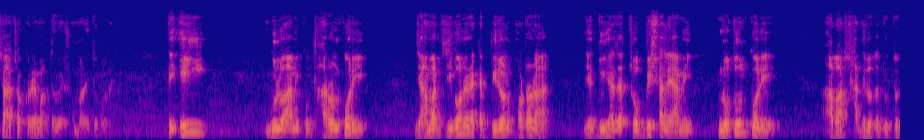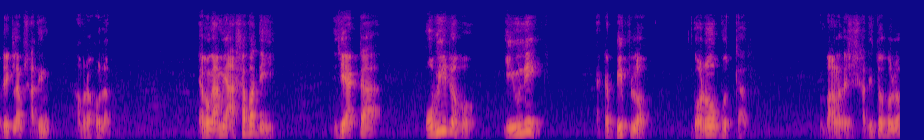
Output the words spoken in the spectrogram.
চা চক্রের মাধ্যমে সম্মানিত করে। তো এইগুলো আমি খুব ধারণ করি যে আমার জীবনের একটা বিরল ঘটনা যে দুই হাজার চব্বিশ সালে আমি নতুন করে আবার স্বাধীনতা যুদ্ধ দেখলাম, স্বাধীন আমরা হলাম। এবং আমি আশাবাদী যে একটা অভিনব ইউনিক একটা বিপ্লব, গণ অভ্যুত্থান বাংলাদেশে সাধিত হলো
